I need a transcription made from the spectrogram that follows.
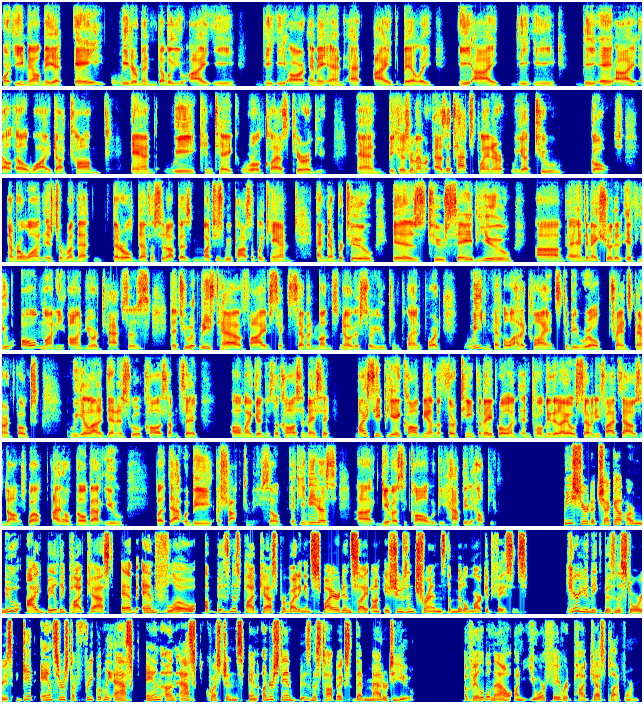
or email me at a Wiederman, W I E D E R M A N, at Eide Bailly, E I D E B A I L L Y dot com. And we can take world class care of you. And because remember, as a tax planner, we got two goals. Number one is to run that federal deficit up as much as we possibly can. And number two is to save you um, and to make sure that if you owe money on your taxes, that you at least have five, six, seven months notice so you can plan for it. We get a lot of clients to be real transparent folks. We get a lot of dentists who will call us up and say, Oh my goodness, they'll call us and may say, my CPA called me on the 13th of April and, and told me that I owe $75,000. Well, I don't know about you, but that would be a shock to me. So if you need us, uh, give us a call. We'd be happy to help you. Be sure to check out our new Eide Bailly podcast, Ebb and Flow, a business podcast providing inspired insight on issues and trends the middle market faces. Hear unique business stories, get answers to frequently asked and unasked questions, and understand business topics that matter to you. Available now on your favorite podcast platform.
